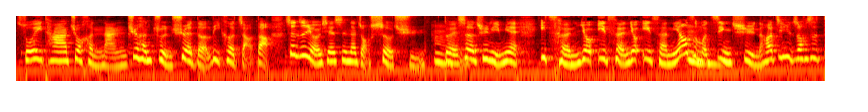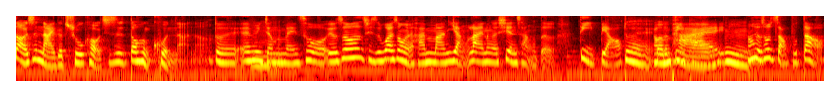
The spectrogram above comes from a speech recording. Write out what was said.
所以他就很难去很准确的立刻找到，甚至有一些是那种社区，嗯、对，社区里面一层又一层又一层，你要怎么进去？嗯、然后进去之后是到底是哪一个出口，其实都很困难啊。对，Amy 讲的没。没错，有时候其实外送也还蛮仰赖那个现场的地标，对，门牌，嗯，然后有时候找不到。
